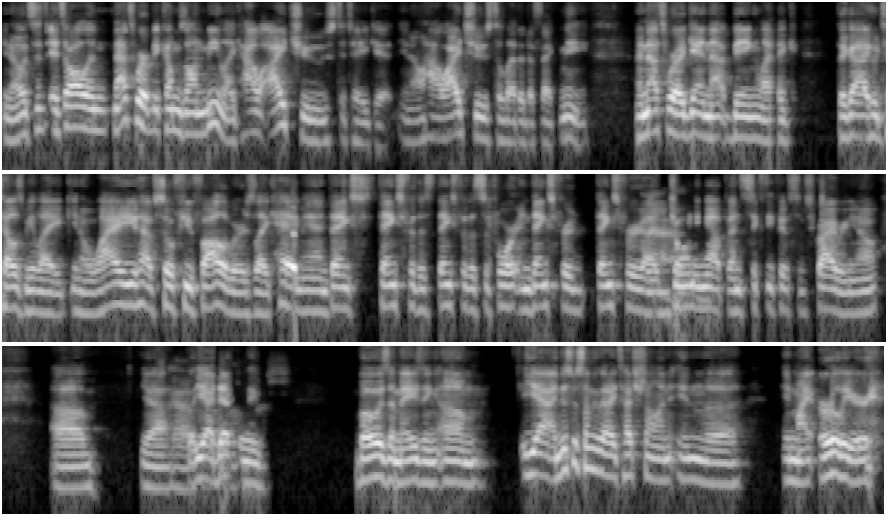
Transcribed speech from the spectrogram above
You know, it's it's all in. That's where it becomes on me, like how I choose to take it. You know, how I choose to let it affect me, and that's where again that being like the guy who tells me like, you know, why do you have so few followers? Like, hey man, thanks thanks for this, thanks for the support, and thanks for thanks for uh, Yeah. joining up and 65th subscriber. You know, um, yeah, Yeah, but yeah, definitely. numbers. Beau is amazing. Um, yeah, and this was something that I touched on in the in my earlier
